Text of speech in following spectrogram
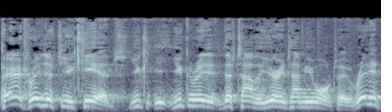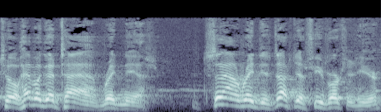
Parents, read this to your kids. You can, you can read it this time of the year anytime you want to. Read it to them. Have a good time reading this. Sit down and read this. Not just a few verses here.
